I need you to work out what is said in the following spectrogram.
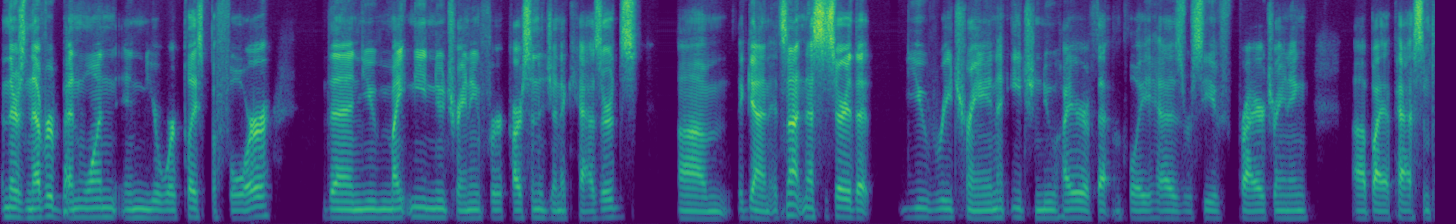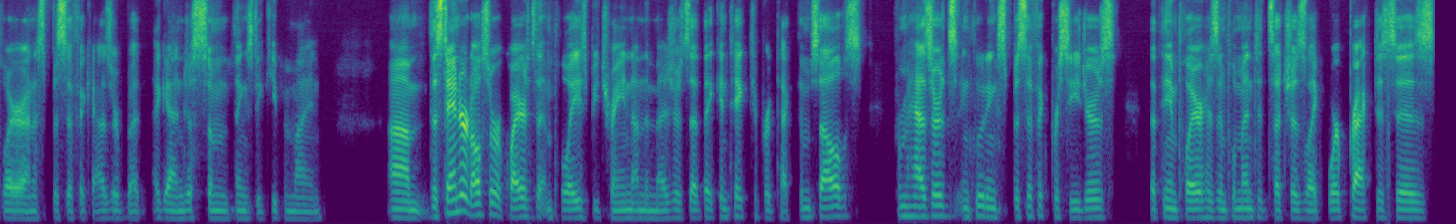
and there's never been one in your workplace before, then you might need new training for carcinogenic hazards. Um, again, it's not necessary that you retrain each new hire if that employee has received prior training uh, by a past employer on a specific hazard. But again, just some things to keep in mind. Um, the standard also requires that employees be trained on the measures that they can take to protect themselves from hazards, including specific procedures that the employer has implemented, such as like work practices,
